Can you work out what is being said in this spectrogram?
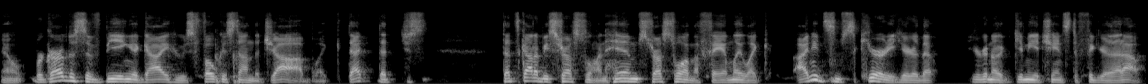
you know, regardless of being a guy who's focused on the job, like that, that just, that's got to be stressful on him, stressful on the family. Like, I need some security here that you're going to give me a chance to figure that out.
